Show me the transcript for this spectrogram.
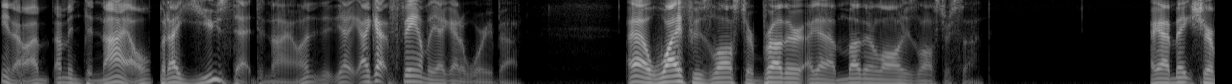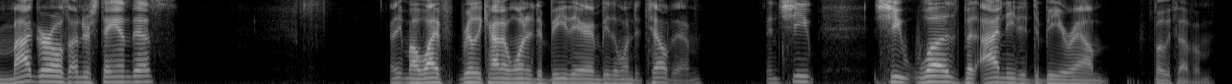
you know I'm I'm in denial, but I use that denial. I, I got family I got to worry about. I got a wife who's lost her brother. I got a mother-in-law who's lost her son. I got to make sure my girls understand this. I think my wife really kind of wanted to be there and be the one to tell them. And she she was, but I needed to be around both of them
